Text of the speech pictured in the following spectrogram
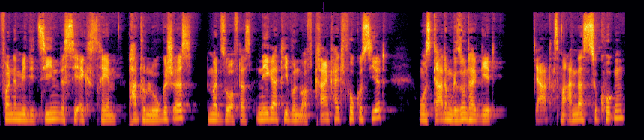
von der Medizin, dass sie extrem pathologisch ist, man so auf das Negative und auf Krankheit fokussiert. Wo es gerade um Gesundheit geht, ja, das mal anders zu gucken.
